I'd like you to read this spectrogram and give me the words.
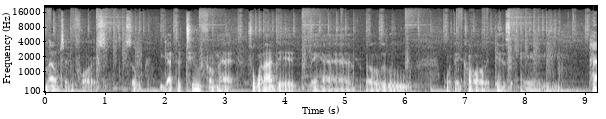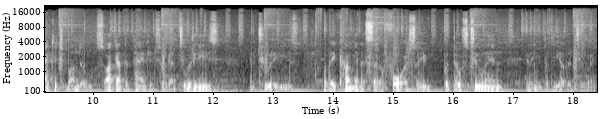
mountain forest. So you got the two from that. So what I did, they have a little, what they call is a package bundle. So I got the package. So I got two of these and two of these but they come in a set of four. So you put those two in, and then you put the other two in.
